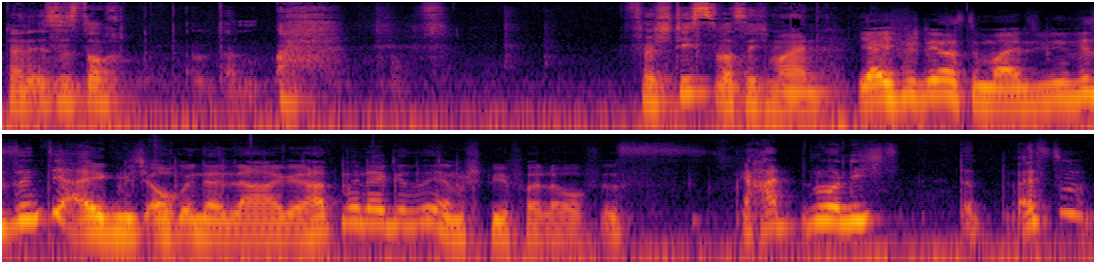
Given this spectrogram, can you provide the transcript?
Dann ist es doch. Dann, ach, Verstehst du, was ich meine? Ja, ich verstehe, was du meinst. Wir, wir, sind ja eigentlich auch in der Lage. Hat man ja gesehen im Spielverlauf. Es, er hat nur nicht, weißt du,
